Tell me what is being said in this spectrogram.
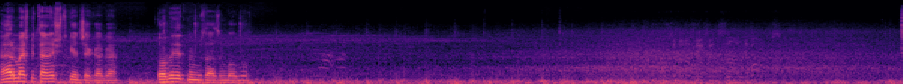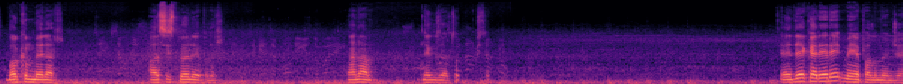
Her maç bir tane şut gelecek aga. Sohbet etmemiz lazım bol. Bakın beyler. Asist böyle yapılır. Anam. Ne güzel top işte. TD kariyeri mi yapalım önce?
